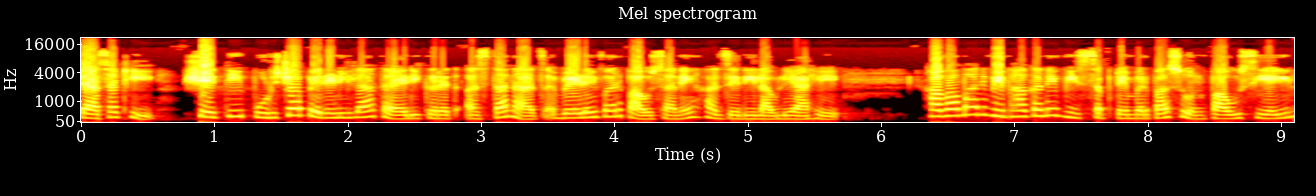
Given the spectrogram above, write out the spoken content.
त्यासाठी शेती पुढच्या पेरणीला तयारी करत असतानाच वेळेवर पावसाने हजेरी लावली आहे. हवामान विभागाने वीस सप्टेंबरपासून पाऊस येईल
